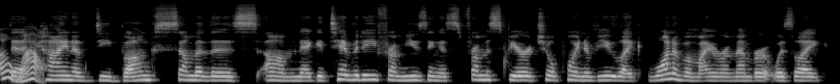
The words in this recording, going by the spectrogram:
oh that wow, kind of debunks some of this um, negativity from using us from a spiritual point of view. Like one of them, I remember it was like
